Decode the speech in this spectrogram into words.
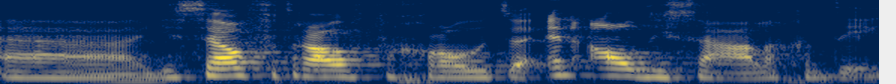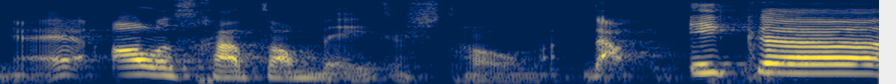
Uh, je zelfvertrouwen vergroten en al die zalige dingen. Hè. Alles gaat dan beter stromen. Nou, ik uh,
